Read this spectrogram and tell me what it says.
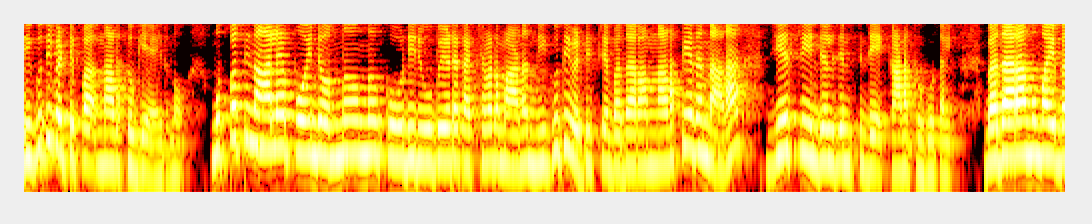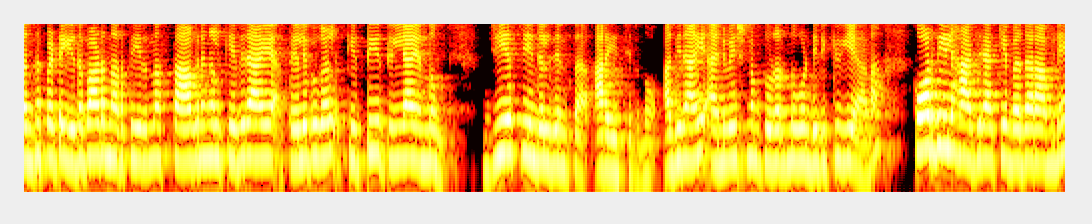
നികുതി വെട്ടിപ്പ് നടത്തുകയായിരുന്നു. മുപ്പത്തിനാല് പോയിന്റ് ഒന്ന് ഒന്ന് കോടി രൂപയുടെ കച്ചവടമാണ് നികുതി വെട്ടിച്ച് ബദാറാം നടത്തിയതെന്നാണ് ജി എസ് ടി ഇന്റലിജൻസിന്റെ കണക്കുകൂട്ടൽ. ബദാറാമുമായി ബന്ധപ്പെട്ട് ഇടപാട് നടത്തിയിരുന്ന സ്ഥാപനങ്ങൾക്കെതിരായ തെളിവുകൾ കിട്ടിയിട്ടില്ല എന്നും ജി എസ് ടി ഇന്റലിജൻസ് അറിയിച്ചിരുന്നു. അതിനായി അന്വേഷണം തുടർന്നുകൊണ്ടിരിക്കുകയാണ്. കോടതിയിൽ ഹാജരാക്കിയ ബദാറാമിനെ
